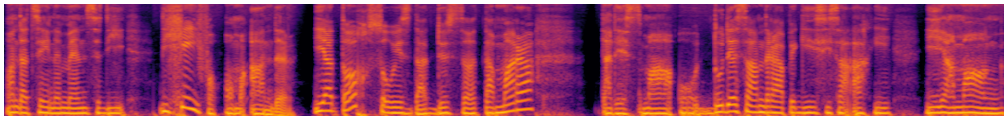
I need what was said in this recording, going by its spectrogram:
Want dat zijn de mensen die, die geven om een ander. Ja, toch? Zo is dat. Dus uh, Tamara, dat is maar, oh, doe de Sandra Peggy Sisa Achi. Ja, man.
